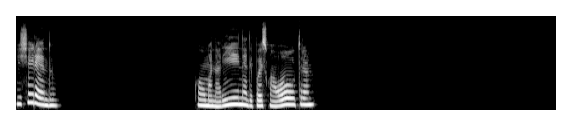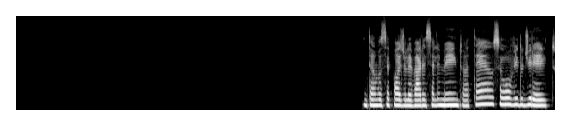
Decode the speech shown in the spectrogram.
e cheirando com uma narina, depois com a outra. Então você pode levar esse alimento até o seu ouvido direito,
